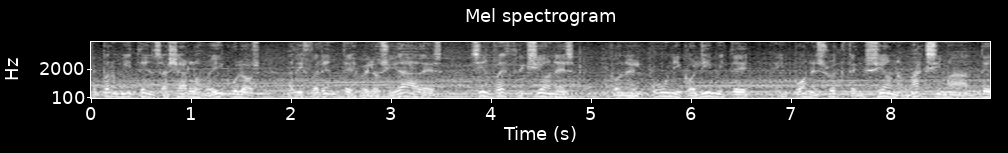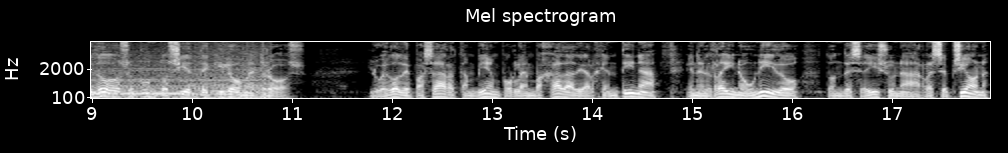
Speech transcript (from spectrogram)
que permite ensayar los vehículos a diferentes velocidades, sin restricciones y con el único límite que impone su extensión máxima de 2.7 kilómetros luego de pasar también por la Embajada de Argentina en el Reino Unido, donde se hizo una recepción,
